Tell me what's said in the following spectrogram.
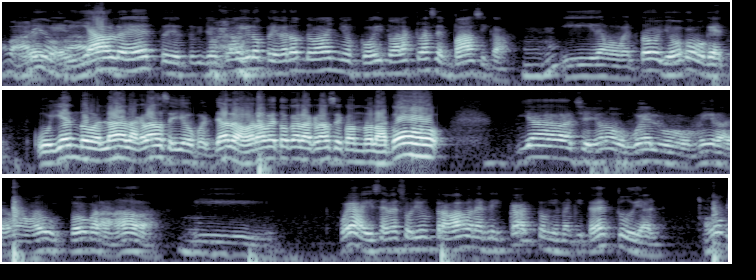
No, válido. ¿Qué diablo es esto? Yo, yo cogí los primeros dos años, cogí todas las clases básicas y de momento yo como que huyendo, ¿verdad? De la clase y yo, pues ya, ahora me toca la clase cuando la cojo. Ya, che, yo no vuelvo, mira, no me gustó para nada. Y pues ahí se me surgió un trabajo en el Ritz Carlton y me quité de estudiar. Ok.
